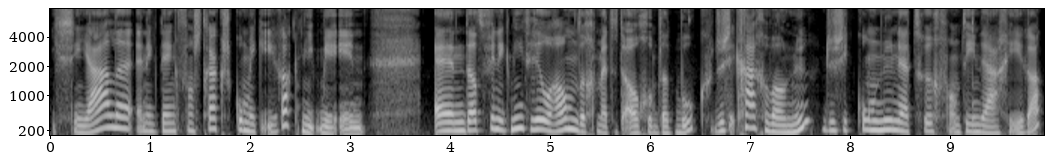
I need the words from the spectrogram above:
signalen. En ik denk van straks kom ik Irak niet meer in. En dat vind ik niet heel handig met het oog op dat boek. Dus ik ga gewoon nu. Dus ik kom nu net terug van tien dagen Irak.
